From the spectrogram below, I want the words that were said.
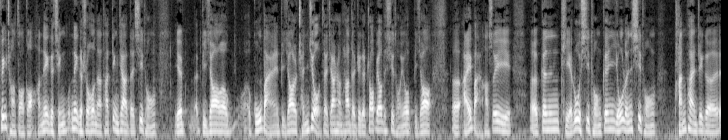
非常糟糕哈。那个情那个时候呢，它定价的系统也比较古板，比较陈旧，再加上它的这个招标的系统又比较呃矮板哈，所以呃跟铁路系统、跟邮轮系统谈判这个。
